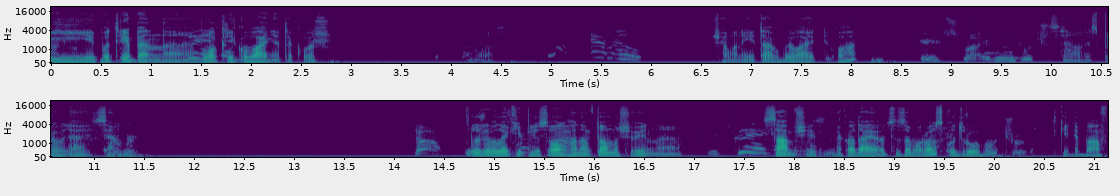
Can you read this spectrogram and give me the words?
І потрібен е, блок лікування також. Що вони і так вбивають непогано. Все, вони справляються. Дуже великий плюс Олгана в тому, що він е, сам ще накладає оцю заморозку другу. Такий дебаф,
